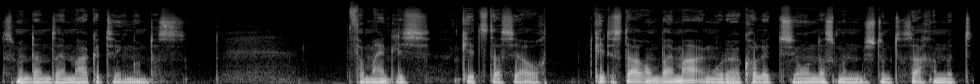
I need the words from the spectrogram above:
dass man dann sein Marketing und das vermeintlich geht es das ja auch, geht es darum bei Marken oder Kollektionen, dass man bestimmte Sachen mit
